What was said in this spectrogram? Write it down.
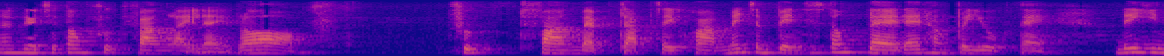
นักเรียนจะต้องฝึกฟังหลาย ๆ รอบ ฝึกฟังแบบจับใจความไม่จำเป็นที่ต้องแปลได้ทั้งประโยค แต่ได้ยิน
